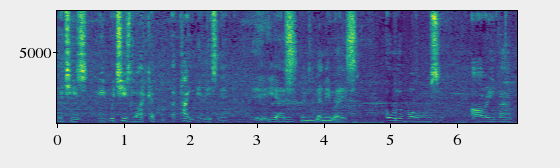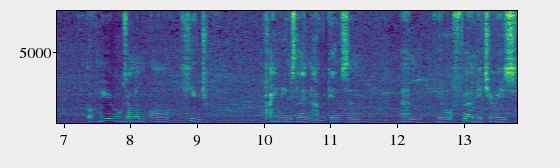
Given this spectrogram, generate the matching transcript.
which is which is like a, a painting, isn't it? Yes, in many ways. All the walls are either got murals on them or huge paintings lent up against them. Um, your furniture is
